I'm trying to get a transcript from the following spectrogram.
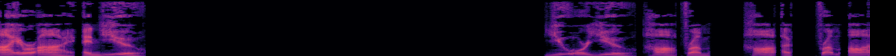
I or I and you. You or you, ha from ha a from ah,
